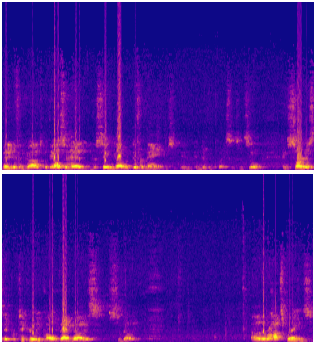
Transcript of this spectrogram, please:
many different gods, but they also had the same god with different names in, in different places. And so in Sardis, they particularly called that goddess Cybele. Uh, there were hot springs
